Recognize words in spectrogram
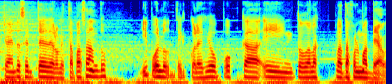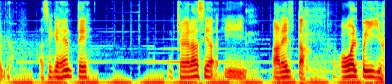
mucha gente se entere de lo que está pasando y por los del Colegio Podcast en todas las plataformas de audio. Así que gente, muchas gracias y alerta o al pillo.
